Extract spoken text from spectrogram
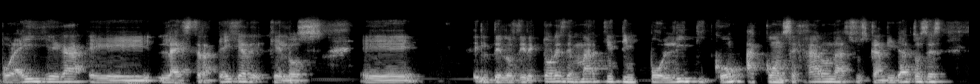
por ahí llega eh, la estrategia de que los... Eh, de los directores de marketing político aconsejaron a sus candidatos es,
